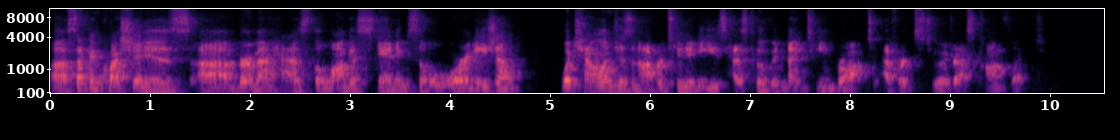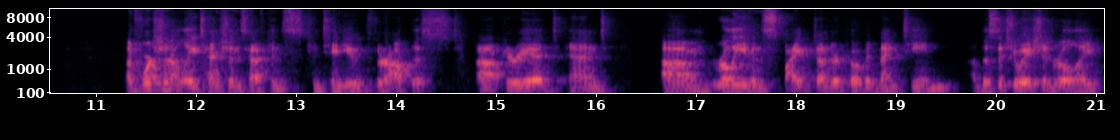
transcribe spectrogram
Uh, second question is, uh, Burma has the longest standing civil war in Asia. What challenges and opportunities has COVID-19 brought to efforts to address conflict? Unfortunately, tensions have con continued throughout this uh, period and um, really even spiked under COVID-19. The situation really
